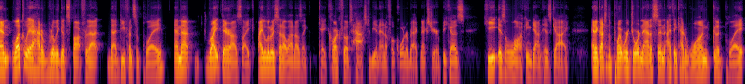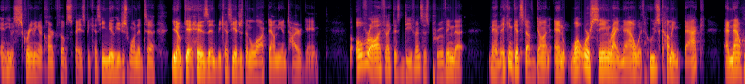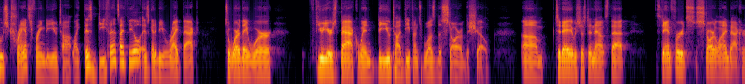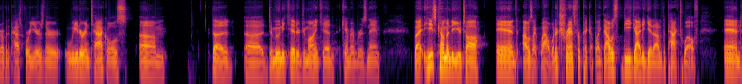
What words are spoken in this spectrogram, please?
And luckily, I had a really good spot for that that defensive play. And that right there, I was like, I literally said out loud, I was like, okay, Clark Phillips has to be an NFL cornerback next year because he is locking down his guy. And it got to the point where Jordan Addison, I think, had one good play and he was screaming at Clark Phillips' face because he knew he just wanted to, you know, get his in because he had just been locked down the entire game. But overall, I feel like this defense is proving that, man, they can get stuff done. And what we're seeing right now with who's coming back and now who's transferring to Utah, like this defense, I feel is going to be right back to where they were a few years back when the Utah defense was the star of the show. Um, today it was just announced that Stanford's star linebacker over the past four years, their leader in tackles, um, the uh, Damuni kid or Jumani kid, I can't remember his name, but he's coming to Utah. And I was like, wow, what a transfer pickup. Like that was the guy to get out of the Pac 12. And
